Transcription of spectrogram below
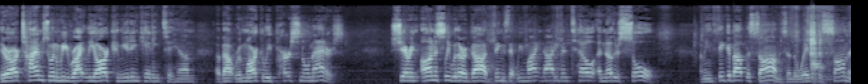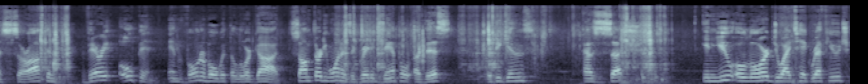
There are times when we rightly are communicating to him about remarkably personal matters, sharing honestly with our God things that we might not even tell another soul. I mean, think about the Psalms and the way that the psalmists are often very open and vulnerable with the Lord God. Psalm 31 is a great example of this. It begins as such In you, O Lord, do I take refuge.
